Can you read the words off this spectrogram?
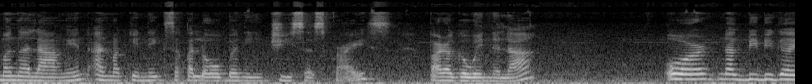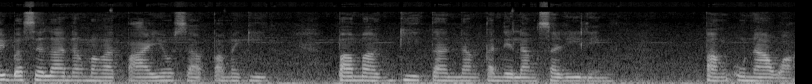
manalangin at makinig sa kalooban ni Jesus Christ para gawin nila? Or nagbibigay ba sila ng mga payo sa pamagi, pamagitan ng kanilang sariling pangunawa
